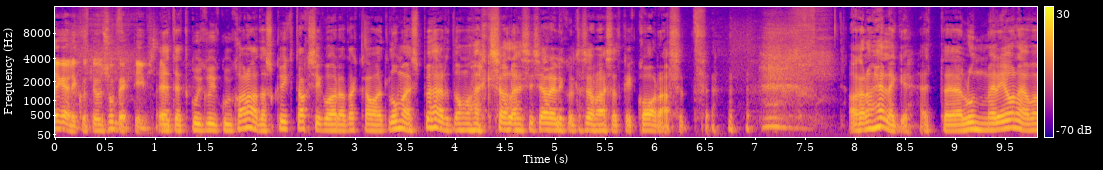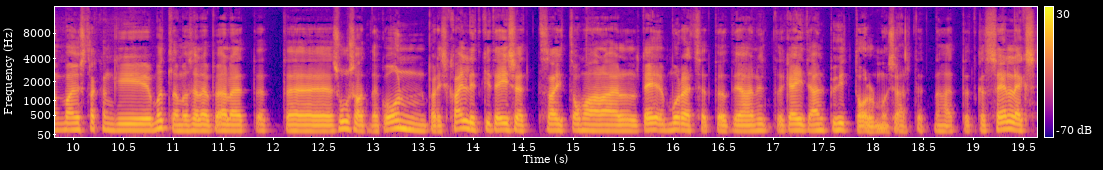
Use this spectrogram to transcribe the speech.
tegelikult ju subjektiivselt. et, et kui, kui, kui Kanadas kõik taksikoerad hakkavad lumes püherduma, eks ole, siis järelikult on asjad kõik korras, et aga noh, jällegi, et äh, lund meil ei ole, ma just hakkangi mõtlema selle peale, et, et äh, suusad nagu on päris kallidki, teised said omal ajal muretsetud ja nüüd käidi ainult pühid tolmu sealt, et noh, et, et kas selleks,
